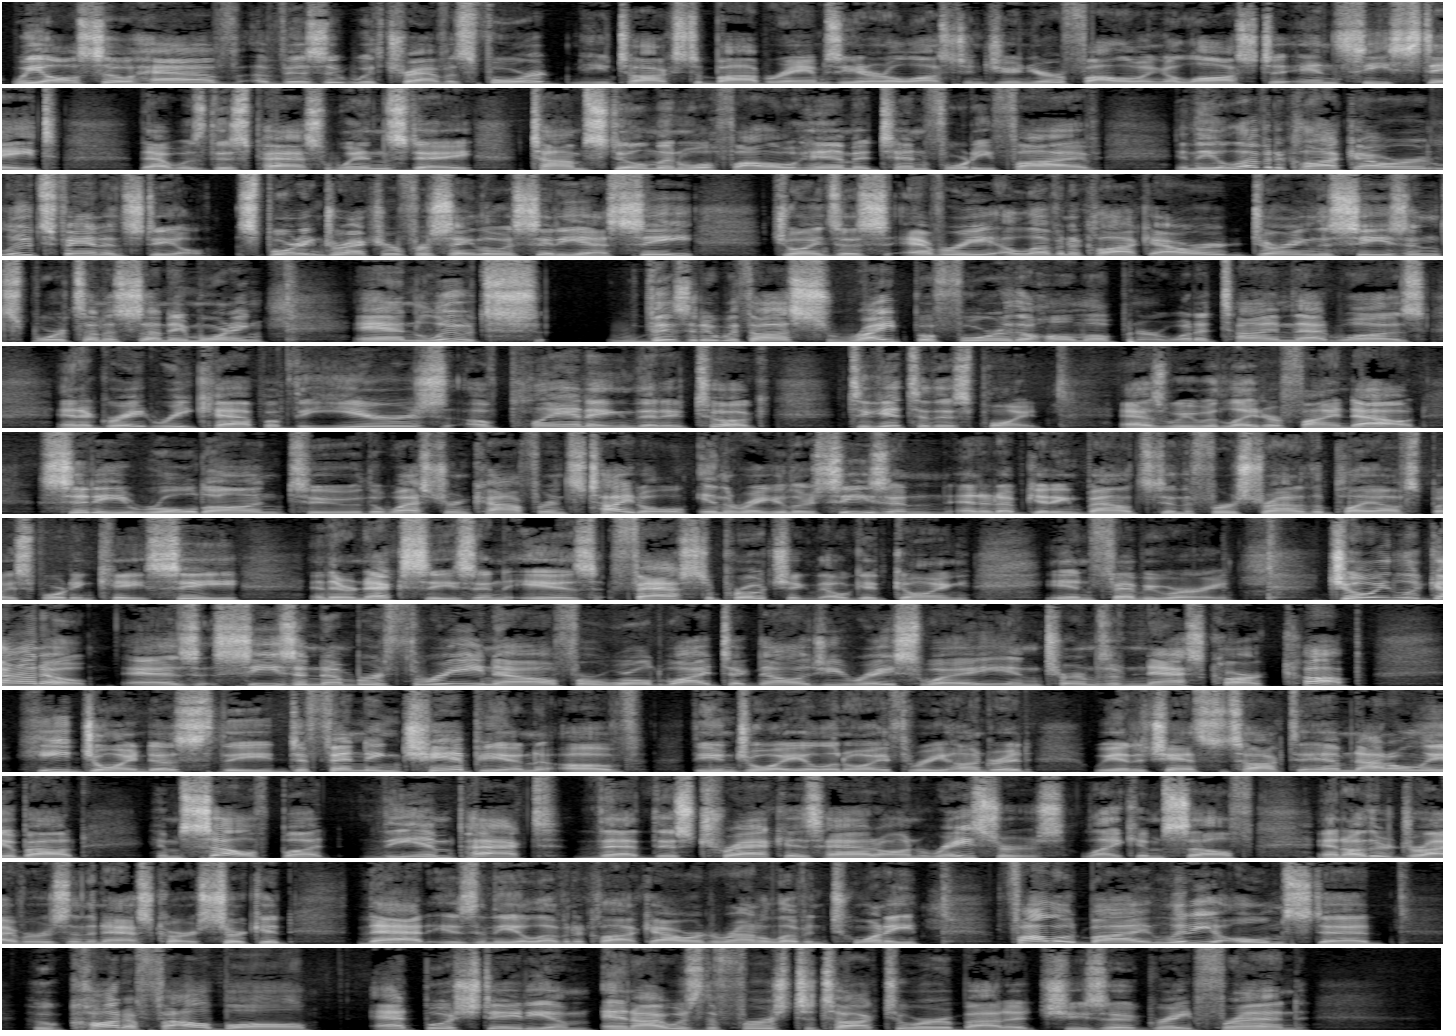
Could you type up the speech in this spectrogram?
We also have a visit with Travis Ford. He talks to Bob Ramsey and Earl Austin Jr. following a loss to NC State. That was this past Wednesday. Tom Stillman will follow him at 1045. In the 11 o'clock hour, Lutz Pfannenstiel, sporting director for St. Louis City SC, joins us every 11 o'clock hour during the season, sports on a Sunday morning. And Lutz visited with us right before the home opener. What a time that was, and a great recap of the years of planning that it took to get to this point. As we would later find out, City rolled on to the Western Conference title in the regular season, ended up getting bounced in the first round of the playoffs by Sporting KC, and their next season is fast approaching. They'll get going in February. Joey Logano as season number three now for Worldwide Technology Raceway in terms of NASCAR Cup. He joined us, the defending champion of the Enjoy Illinois 300. We had a chance to talk to him not only about himself, but the impact that this track has had on racers like himself and other drivers in the NASCAR circuit. That is in the 11 o'clock hour at around 11:20, followed by Lydia Olmstead, who caught a foul ball at Busch Stadium, and I was the first to talk to her about it. She's a great friend.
